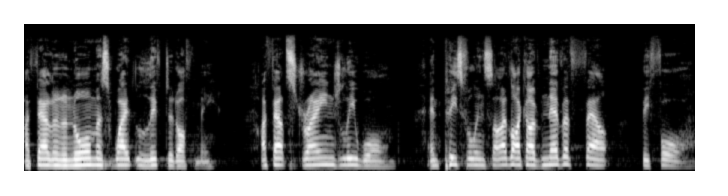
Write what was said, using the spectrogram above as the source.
I felt an enormous weight lifted off me. I felt strangely warm and peaceful inside, like I've never felt before.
